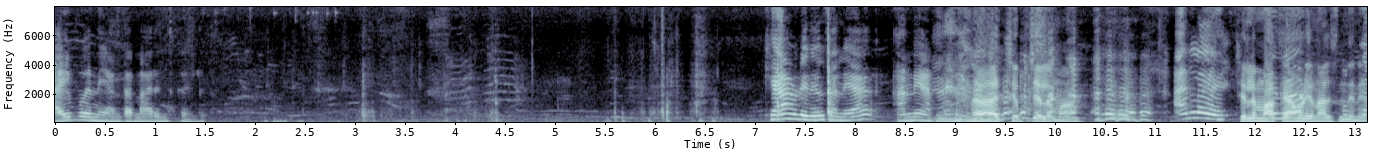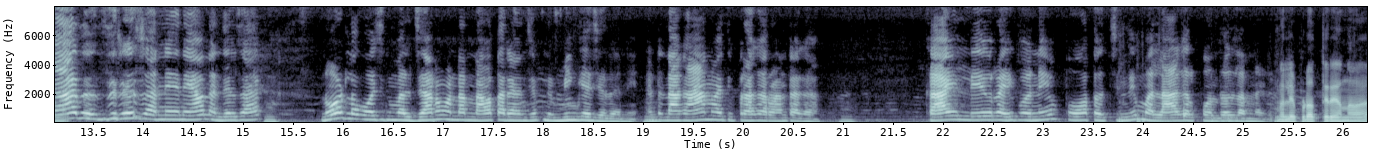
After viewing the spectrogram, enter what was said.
అయిపోయినాయి అంట నారింజకాయలు. క్యామిడి తెలుసు అన్నయ్య? అన్నయ్య అంటున్నాను చెప్పు చెల్లెమ్మా. అల్లే చెల్లెమ్మా కామెడీ వినాల్సిందే నేను. కాదు సురేష్ నేను ఏమన్నాను తెలుసా? నోట్లోకి వచ్చింది మళ్ళీ జనం ఉండని నవ్వుతారేమని చెప్పి నేను మింగేసేదని అంటే నాకు ఆనవాయితీ ప్రకారం అంటగా. కాయలు లేవురు అయిపోయి పూత వచ్చింది మళ్ళీ ఆగలి కొన్ని రోజులు అన్నాడు. మళ్ళీ ఎప్పుడు వస్తారే అన్నావా?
